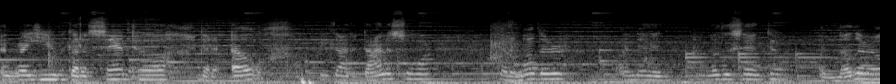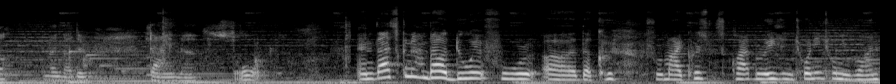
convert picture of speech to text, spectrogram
And right here, we got a Santa, we got an elf, we got a dinosaur, got another, and then another Santa, another elf, and another dinosaur. And that's gonna about do it for uh, the for my Christmas collaboration 2021.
